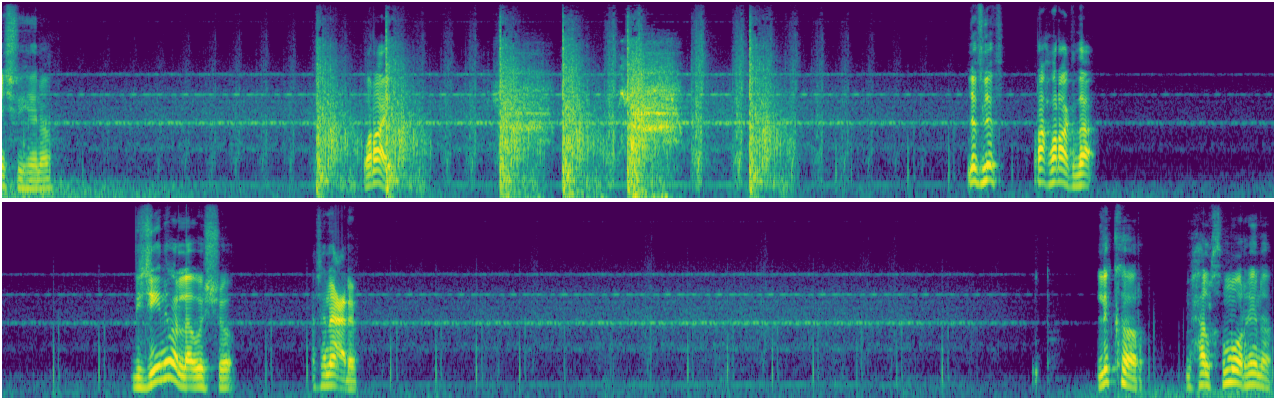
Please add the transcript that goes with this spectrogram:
إيش في هنا؟ وراي. لف لف. راح وراك ذا. بيجيني ولا وشو؟ عشان أعرف. ليكر محل خمور هنا.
